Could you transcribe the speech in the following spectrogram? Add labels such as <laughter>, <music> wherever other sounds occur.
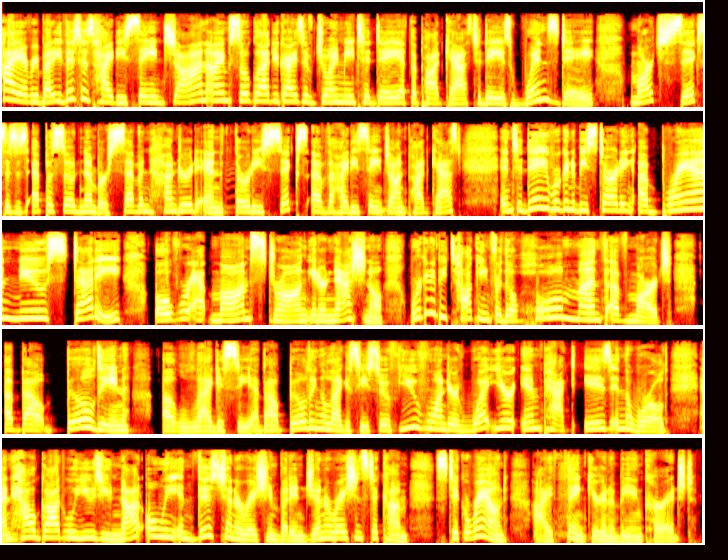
Hi, everybody. This is Heidi St. John. I'm so glad you guys have joined me today at the podcast. Today is Wednesday, March 6th. This is episode number 736 of the Heidi St. John podcast. And today we're going to be starting a brand new study over at Mom Strong International. We're going to be talking for the whole month of March about building a legacy, about building a legacy. So if you've wondered what your impact is in the world and how God will use you not only in in this generation, but in generations to come. Stick around. I think you're going to be encouraged.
